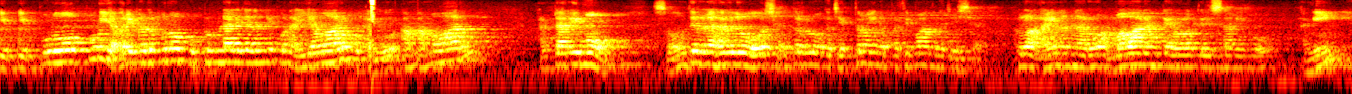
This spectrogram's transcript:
ఎప్పుడోప్పుడు ఎవరి కడుపునో పుట్టుండాలి కదండి కొన్ని అయ్యవారు పుట్టదు అమ్మవారు అంటారేమో. సౌందర్యలహరిలో శంకరులు ఒక చిత్రమైన ప్రతిపాదన చేశారు. అందులో ఆయన అన్నారు అమ్మవారంటే ఎవరో తెలుసా నీకు? అని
